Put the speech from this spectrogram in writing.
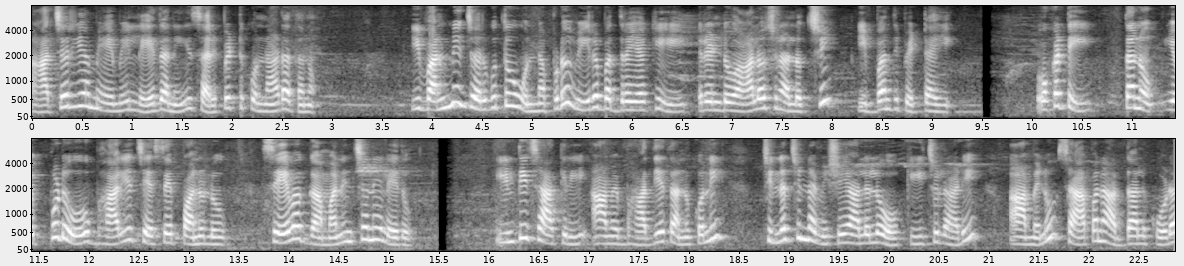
ఆశ్చర్యమేమీ లేదని సరిపెట్టుకున్నాడు అతను. ఇవన్నీ జరుగుతూ ఉన్నప్పుడు వీరభద్రయ్యకి రెండు ఆలోచనలొచ్చి ఇబ్బంది పెట్టాయి. ఒకటి తను ఎప్పుడూ భార్య చేసే పనులు సేవ గమనించనే లేదు. ఇంటి చాకిరి ఆమె బాధ్యత అనుకొని చిన్న చిన్న విషయాలలో కీచులాడి ఆమెను శాపనార్థాలు కూడా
